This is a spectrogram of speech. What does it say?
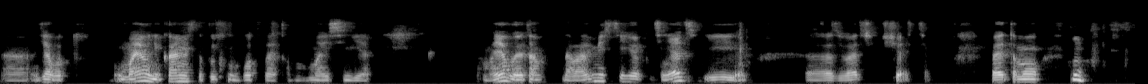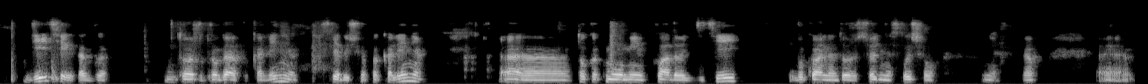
я вот, моя уникальность, допустим, вот в этом, в моей семье. Моя в этом. Давай вместе ее объединять и развивать счастье. Поэтому ну, дети, как бы, тоже другое поколение, следующее поколение. А, то, как мы умеем вкладывать детей, буквально тоже сегодня слышал, нет, прям, э,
